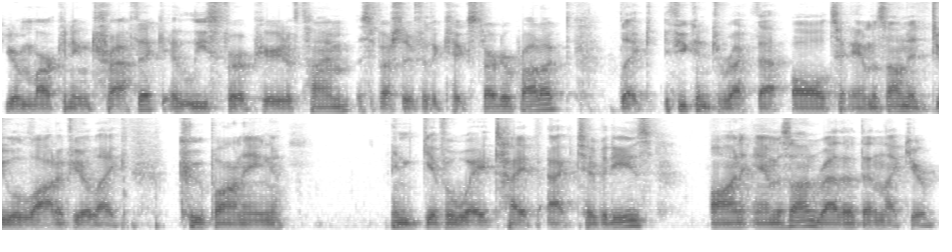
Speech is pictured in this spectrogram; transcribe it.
your marketing traffic at least for a period of time, especially for the Kickstarter product, like if you can direct that all to Amazon and do a lot of your like couponing and giveaway type activities on Amazon rather than like your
